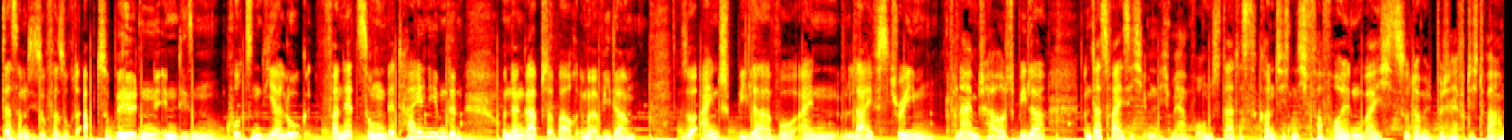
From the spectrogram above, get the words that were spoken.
das haben sie so versucht abzubilden in diesen kurzen Dialogvernetzungen der Teilnehmenden und dann gab es aber auch immer wieder so Einspieler, wo ein Livestream von einem Schauspieler und das weiß ich eben nicht mehr, worum es da, das konnte ich nicht verfolgen, weil ich so damit beschäftigt war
